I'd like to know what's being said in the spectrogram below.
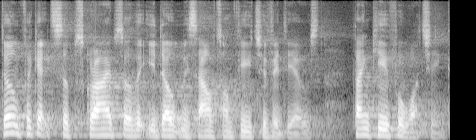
don't forget to subscribe so that you don't miss out on future videos. Thank you for watching.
